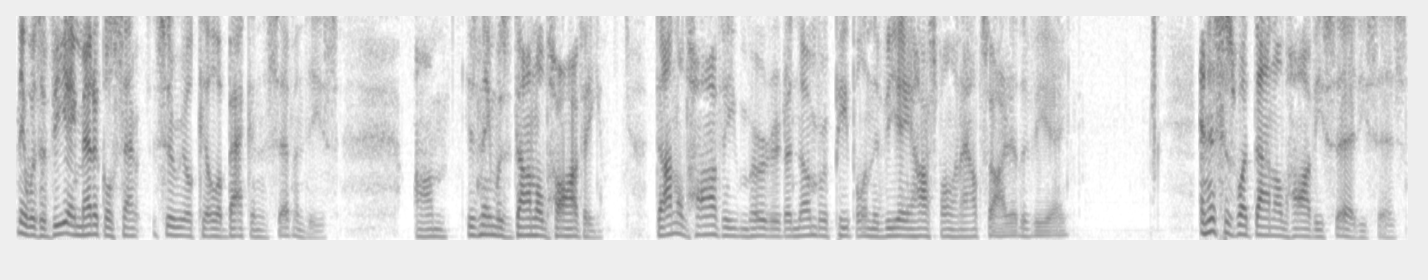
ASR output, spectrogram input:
there was a VA medical se- serial killer back in the seventies. Um, his name was Donald Harvey. Donald Harvey murdered a number of people in the VA hospital and outside of the VA. And this is what Donald Harvey said. He says,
